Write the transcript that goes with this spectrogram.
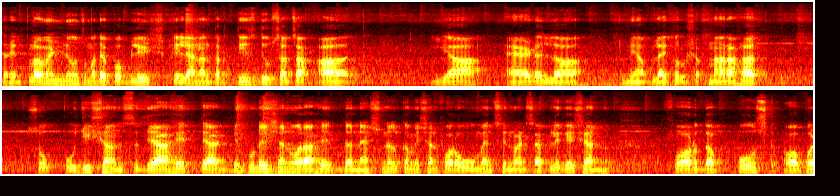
तर एम्प्लॉयमेंट न्यूजमध्ये पब्लिश केल्यानंतर तीस दिवसाचा आत या ॲडला तुम्ही अप्लाय करू शकणार आहात. सो पोजिशन्स ज्या आहेत त्या डेप्युटेशनवर आहेत. The national commission for a women's invites application for the post of a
